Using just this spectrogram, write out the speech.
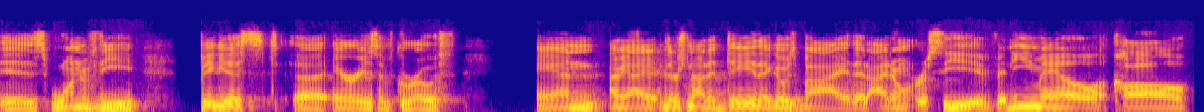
is one of the biggest uh, areas of growth. And I mean, I, there's not a day that goes by that I don't receive an email, a call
